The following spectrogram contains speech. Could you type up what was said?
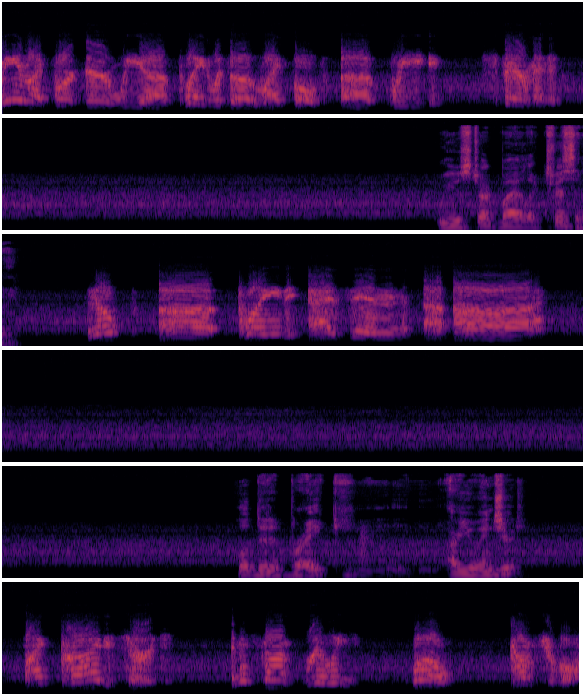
me and my partner, we, uh, played with a light bulb. Uh, we experimented. Were you struck by electricity? Nope. Uh, played as in, uh, uh, Well, did it break? Are you injured? my pride is hurt. And it's not really, well, comfortable.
